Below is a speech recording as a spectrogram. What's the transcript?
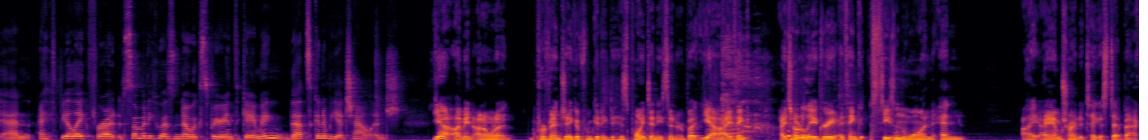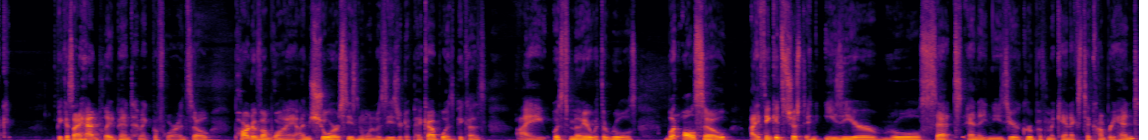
And I feel like for somebody who has no experience gaming, that's going to be a challenge. Yeah, I mean, I don't want to prevent Jacob from getting to his point any sooner, but yeah, I think I totally agree. I think season one, and I, I am trying to take a step back because I had played Pandemic before, and so part of why I'm sure season one was easier to pick up was because I was familiar with the rules, but also I think it's just an easier rule set and an easier group of mechanics to comprehend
